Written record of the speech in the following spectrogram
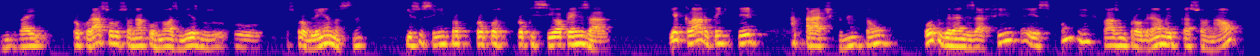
a gente vai procurar solucionar por nós mesmos o, o, os problemas, né? Isso sim pro, pro, propicia o aprendizado. E é claro, tem que ter a prática. Né? Então, outro grande desafio é esse: como a gente faz um programa educacional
